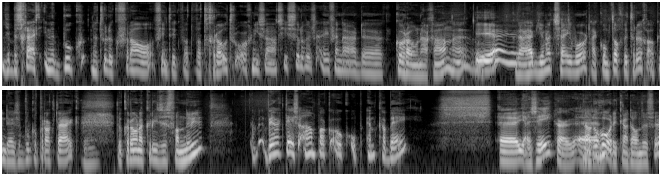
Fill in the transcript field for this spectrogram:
je, beschrijft in het boek natuurlijk vooral, vind ik, wat, wat grotere organisaties. Zullen we eens even naar de corona gaan? Hè? Ja, ja. Daar heb je met C-woord. Hij komt toch weer terug, ook in deze boekenpraktijk. Ja. De coronacrisis van nu. Werkt deze aanpak ook op MKB? Uh, Jazeker. Nou, de horeca dan dus. Hè?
